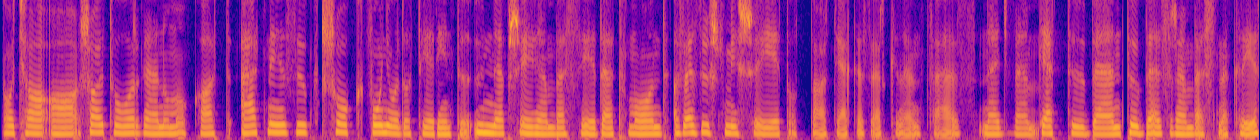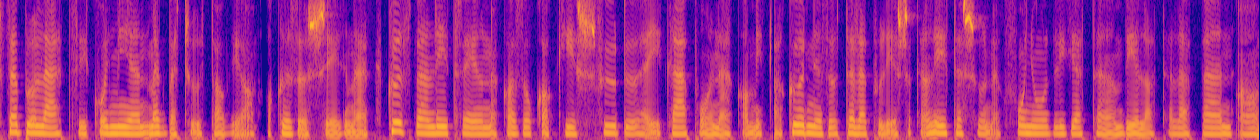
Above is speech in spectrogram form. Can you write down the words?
hogyha a sajtóorgánumokat átnézzük, sok fonyódot érintő ünnepségen beszédet mond, az ezüst miséjét ott tartják 1942-ben, több ezren vesznek részt, ebből látszik, hogy milyen megbecsült tagja a közösségnek. Közben létrejönnek azok a kis fürdőhelyi kápolnák, amik a környező településeken létesülnek, Fonyódligeten, Béla telep, terepen, a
